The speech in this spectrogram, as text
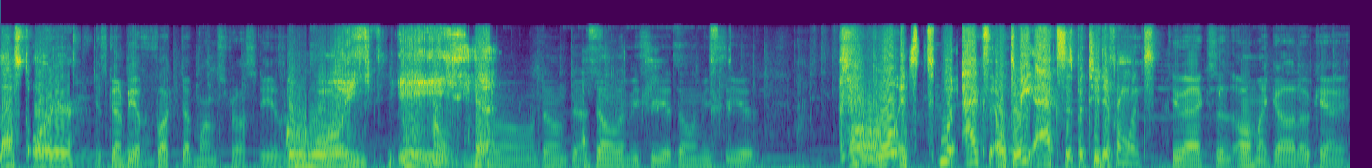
Last order. It's gonna be a fucked up monstrosity, isn't it? Oh, yeah. No, don't, don't, let me see it. Don't let me see it. Oh. Well, it's two axes, oh, three axes, but two different ones. Two axes. Oh my god. Okay.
